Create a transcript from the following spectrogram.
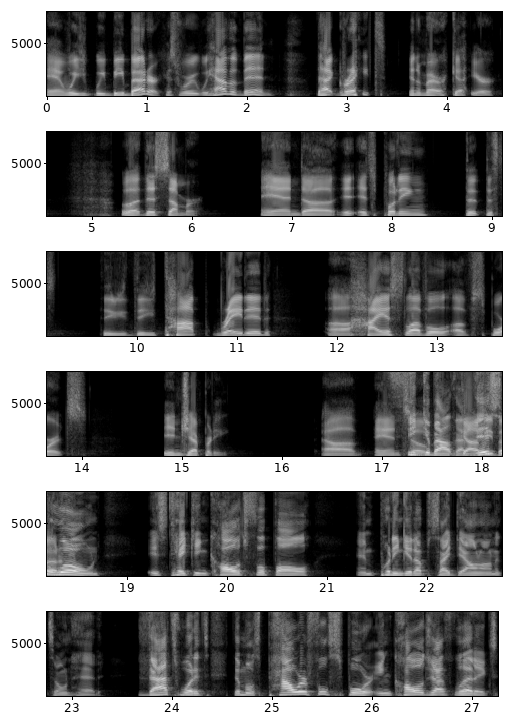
and we we be better because we we haven't been that great in America here uh, this summer, and uh, it, it's putting the the the, the top rated, uh, highest level of sports in jeopardy. Uh, and Think so about that. This alone is taking college football and putting it upside down on its own head. That's what it's the most powerful sport in college athletics,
